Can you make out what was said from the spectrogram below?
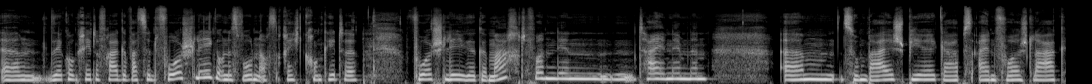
äh, sehr konkrete Frage, was sind Vorschläge? Und es wurden auch recht konkrete Vorschläge gemacht von den Teilnehmenden. Ähm, zum Beispiel gab es einen Vorschlag,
